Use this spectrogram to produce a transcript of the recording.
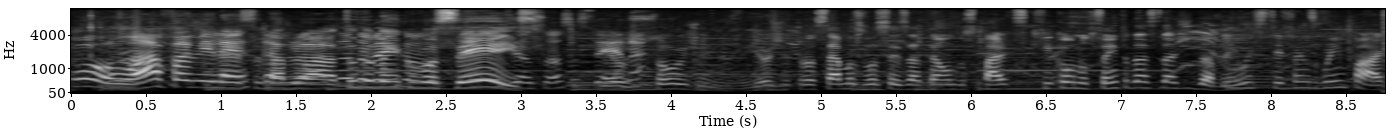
Olá, família SWA, tudo, bem com vocês? Eu sou a Sustena. Eu sou o Juninho e hoje trouxemos vocês até um dos parques que ficam no centro da cidade de Dublin, o Stephens Green Park.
